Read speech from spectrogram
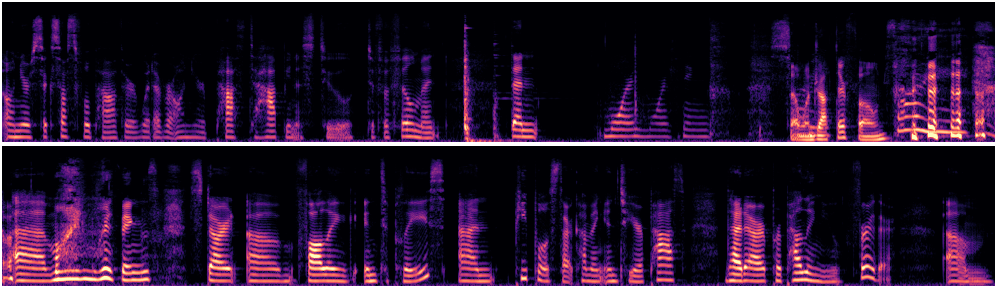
on your successful path or whatever, on your path to happiness, to to fulfillment, then more and more things. Someone dropped their phone. Sorry. uh, more and more things start um, falling into place, and people start coming into your path that are propelling you further. Um,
